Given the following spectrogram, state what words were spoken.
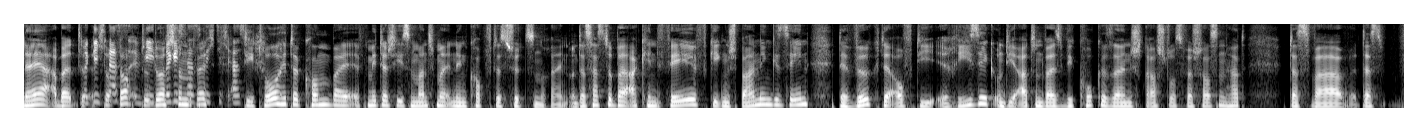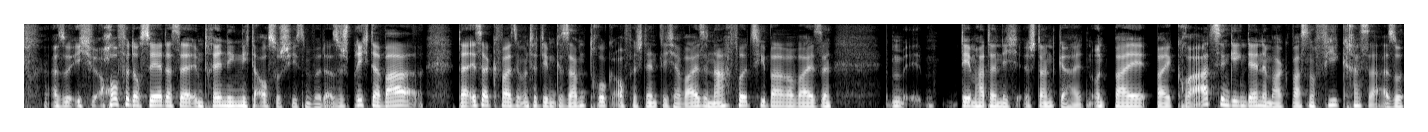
naja, aber doch, das, doch, du, du hast schon recht. Die Torhüter kommen bei Elfmeterschießen manchmal in den Kopf des Schützen rein. Und das hast du bei Akin Feev gegen Spanien gesehen. Der wirkte auf die Risik und die Art und Weise, wie Kucke seinen Strafstoß verschossen hat. Das war, das, also ich hoffe doch sehr, dass er im Training nicht auch so schießen würde. Also sprich, da war, da ist er quasi unter dem Gesamtdruck auch verständlicherweise, nachvollziehbarerweise dem hat er nicht standgehalten. Und bei, bei Kroatien gegen Dänemark war es noch viel krasser. Also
